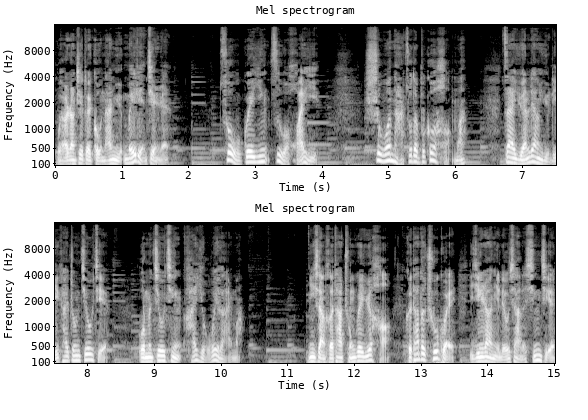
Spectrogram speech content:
我要让这对狗男女没脸见人。错误归因自我怀疑，是我哪做的不够好吗？在原谅与离开中纠结，我们究竟还有未来吗？你想和他重归于好，可他的出轨已经让你留下了心结。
